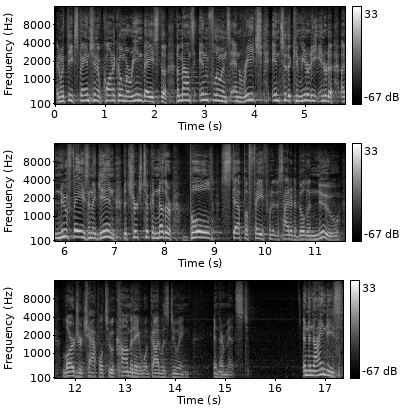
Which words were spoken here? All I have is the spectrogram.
And with the expansion of Quantico Marine Base, the, the Mount's influence and reach into the community entered a, a new phase. And again, the church took another bold step of faith when it decided to build a new, larger chapel to accommodate what God was doing in their midst. In the 90s,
